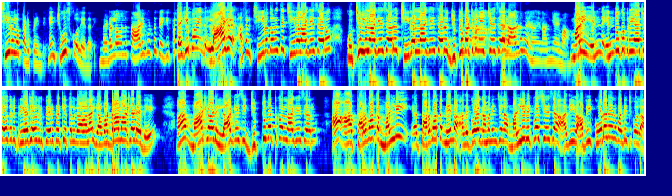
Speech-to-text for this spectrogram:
చీరలో పడిపోయింది. నేను చూసుకోలేదు అది. మెడలో ఉన్న తాళిబొట్టు తెగిపోయి తెగిపోయింది. లాగ అసలు చీర దొరికితే చీర లాగేశారు కుచ్చిళ్ళు లాగేశారు చీరలు లాగేశారు జుట్లు పట్టుకుని ఇచ్చేశారు. దారుణమైన? అన్యాయమా? మరి ఎందుకు ప్రియా చౌదరి? ప్రియా చౌదరికి పేరు ప్రఖ్యాతలు కావాలా? ఎవడ్రా మాట్లాడేది? ఆ మాట్లాడి లాగేసి జుట్టు పట్టుకొని లాగేశారు. ఆ తర్వాత మళ్ళీ తర్వాత నేను అది కూడా గమనించాలా మళ్ళీ రిక్వెస్ట్ చేశా. అది అవి కూడా నేను పట్టించుకోలే.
